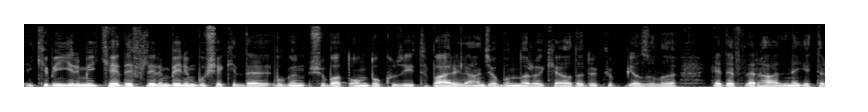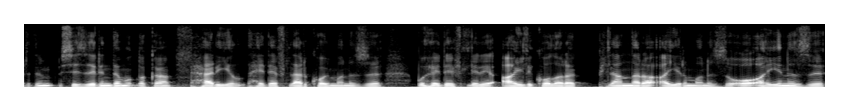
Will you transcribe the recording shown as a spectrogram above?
2022 hedeflerim benim bu şekilde. Bugün Şubat 19 itibariyle ancak bunları kağıda döküp yazılı hedefler haline getirdim. Sizlerin de mutlaka her yıl hedefler koymanızı, bu hedefleri aylık olarak planlara ayırmanızı, o ayınızı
